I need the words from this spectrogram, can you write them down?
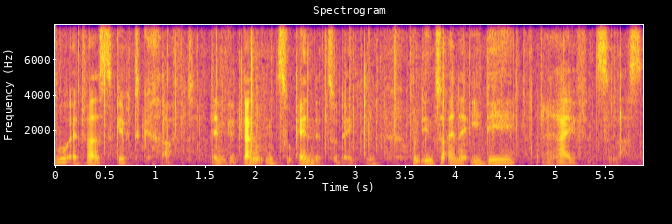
So etwas gibt Kraft, einen Gedanken zu Ende zu denken und ihn zu einer Idee reifen zu lassen.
